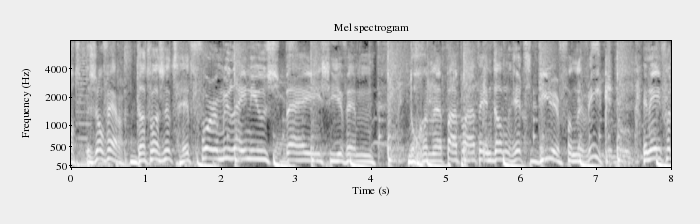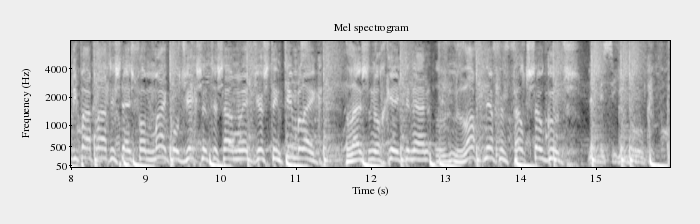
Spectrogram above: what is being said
Tot zover. Dat was het, het Formule 1 nieuws bij CFM. Nog een eh, paar platen en dan het dier van de week. En een van die paar platen is deze van Michael Jackson... tezamen met Justin Timberlake. Luister nog een keertje naar Love Never Felt So Good. Let me see you move.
